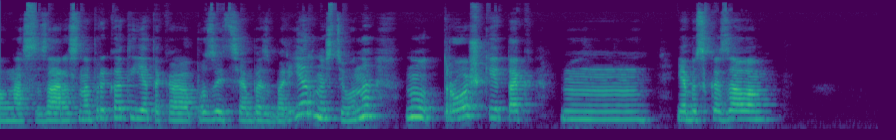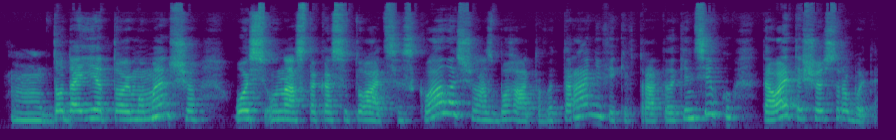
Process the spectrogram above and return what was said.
у нас зараз, наприклад, є така позиція безбар'єрності, вона ну, трошки так, я би сказала, додає той момент, що ось у нас така ситуація склалась, що у нас багато ветеранів, які втратили кінцівку, давайте щось робити.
